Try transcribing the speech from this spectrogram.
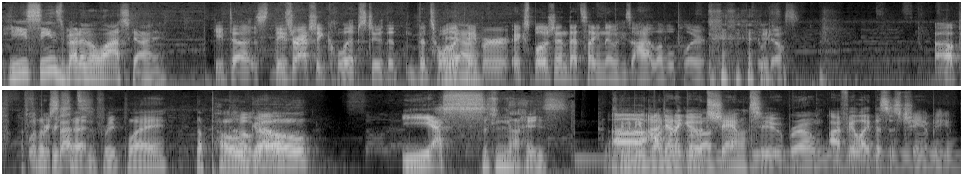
He seems better than the last guy. He does. These are actually clips too. The the toilet Yeah. paper explosion. That's how you know he's a high level player. Here we go. Up. Flip, Flip reset. reset and free play. The pogo. Pogo? Yes, nice. Uh, be I gotta go champ now. two, bro. I feel like this is champy.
